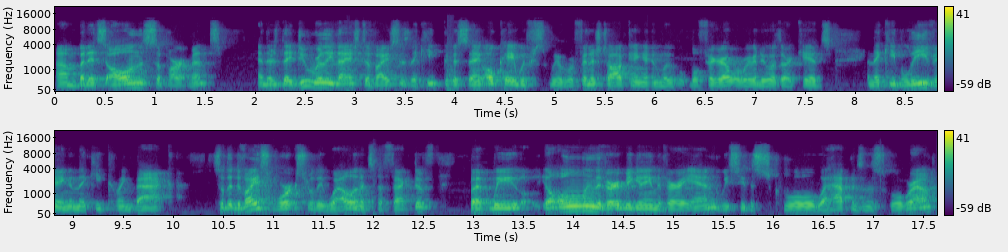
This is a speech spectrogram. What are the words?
um, but it's all in this apartment and they do really nice devices. They keep just saying, "Okay, we've, we're finished talking, and we, will figure out what we're going to do with our kids." And they keep leaving, and they keep coming back. So the device works really well, and it's effective. But we only in the very beginning, the very end, we see the school, what happens in the school ground.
